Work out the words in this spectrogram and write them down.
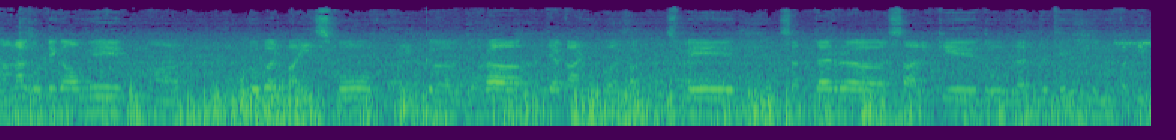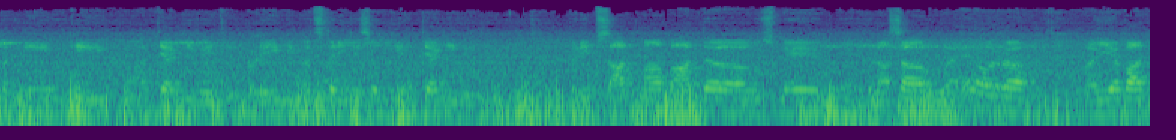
थाना गोटेगांव में अक्टूबर 22 को एक दोहरा हत्याकांड हुआ था। उसमें सत्तर साल के दो वृद्ध थे। दोनों पति पत्नी की हत्या की गई थी। बड़े ही विभत्स तरीके से उनकी हत्या की गई थी। करीब सात माह बाद उसमें खुलासा हुआ है और यह बात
